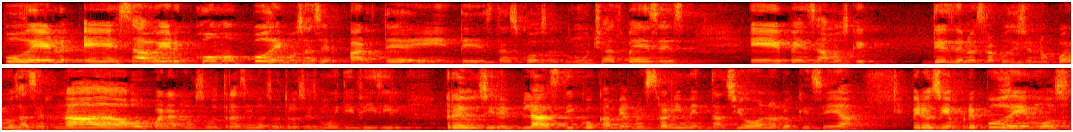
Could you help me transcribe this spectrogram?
poder eh, saber cómo podemos hacer parte de, estas cosas. Muchas veces eh, pensamos que desde nuestra posición no podemos hacer nada o para nosotras y nosotros es muy difícil reducir el plástico, cambiar nuestra alimentación o lo que sea, pero siempre podemos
